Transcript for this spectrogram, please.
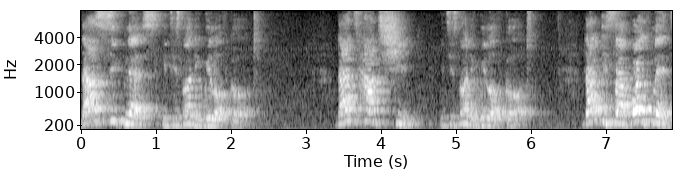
That sickness, it is not the will of God. That hardship, it is not the will of God. That disappointment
